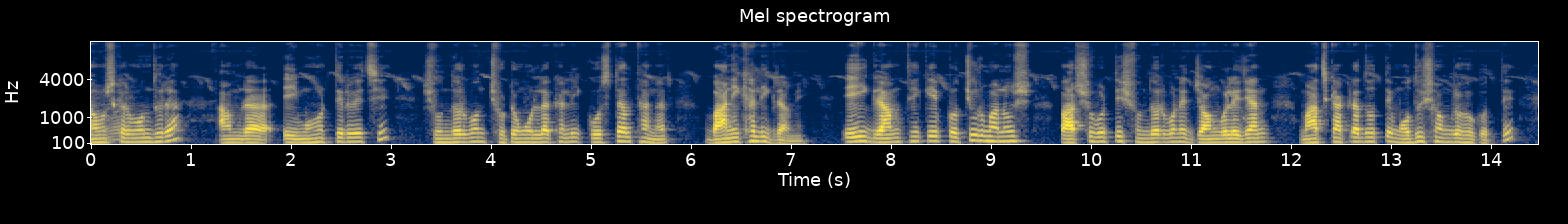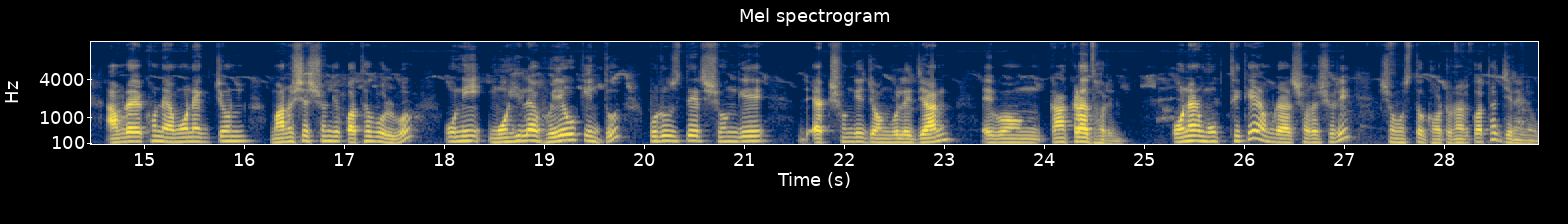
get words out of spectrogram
নমস্কার বন্ধুরা আমরা এই মুহূর্তে রয়েছি সুন্দরবন ছোট মোল্লাখালী কোস্টাল থানার বাণীখালী গ্রামে। এই গ্রাম থেকে প্রচুর মানুষ পার্শ্ববর্তী সুন্দরবনের জঙ্গলে যান মাছ কাঁকড়া ধরতে মধু সংগ্রহ করতে। আমরা এখন এমন একজন মানুষের সঙ্গে কথা বলব উনি মহিলা হয়েও কিন্তু পুরুষদের সঙ্গে একসঙ্গে জঙ্গলে যান এবং কাঁকড়া ধরেন। ওনার মুখ থেকে আমরা সরাসরি সমস্ত ঘটনার কথা জেনে নেব।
